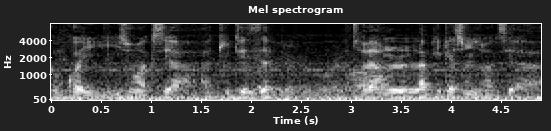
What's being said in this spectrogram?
comme quoi ils, ont accès à, à toutes tes à travers l'application, ils ont accès à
